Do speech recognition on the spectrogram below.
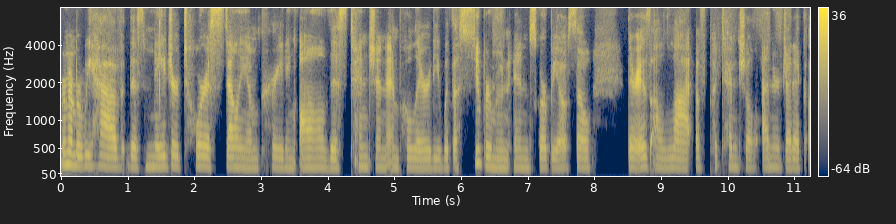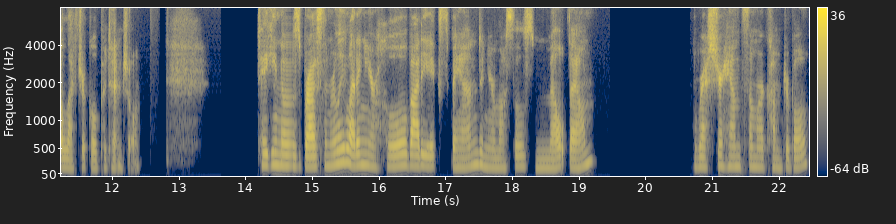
Remember, we have this major Taurus stellium creating all this tension and polarity with a supermoon in Scorpio. So there is a lot of potential, energetic, electrical potential. Taking those breaths and really letting your whole body expand and your muscles melt down. Rest your hands somewhere comfortable.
